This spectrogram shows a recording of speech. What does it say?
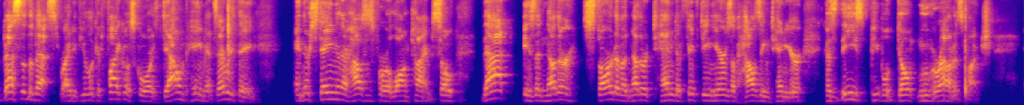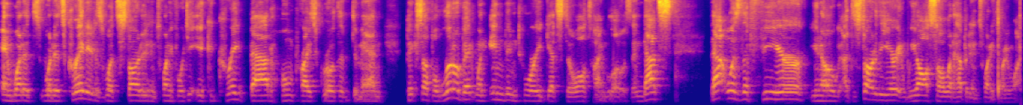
The best of the best, right? If you look at FICO scores, down payments, everything, and they're staying in their houses for a long time. So that is another start of another 10 to 15 years of housing tenure because these people don't move around as much. And what it's what it's created is what started in 2014. It could create bad home price growth if demand picks up a little bit when inventory gets to all-time lows. And that's that was the fear, you know, at the start of the year, and we all saw what happened in 2021,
